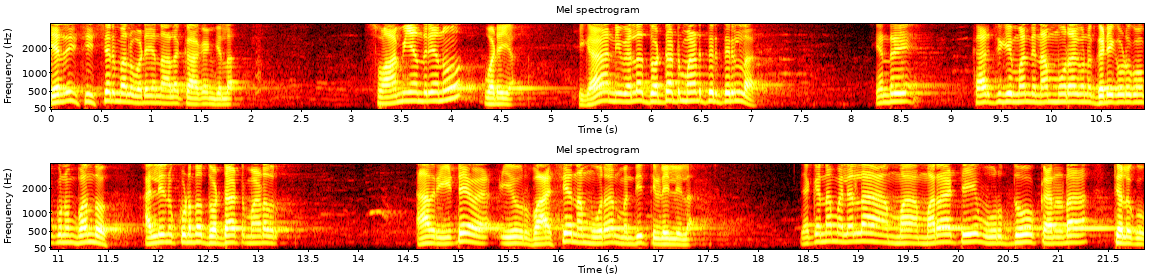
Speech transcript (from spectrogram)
ಏನ್ರಿ? ಶಿಷ್ಯರ ಮೇಲೆ ಒಡೆಯ ನಾಲ್ಕು ಆಗಂಗಿಲ್ಲ ಸ್ವಾಮಿ ಅಂದ್ರೇನು? ಒಡೆಯ. ಈಗ ನೀವೆಲ್ಲ ದೊಡ್ಡಾಟ ಮಾಡ್ತಿರ್ತೀರಿಲ್ಲ. ಏನ್ರಿ? ಖರ್ಚಿಗೆ ಮಂದಿ ನಮ್ಮೂರಾಗೂ ಗಡಿ ಗುಡ್ಕೊಂಡು ಬಂದು ಅಲ್ಲಿನೂ ಕೂಡ ದೊಡ್ಡಾಟ ಮಾಡಿದ್ರು. ಆದರೆ ಇಟೇ ಇವ್ರ ಭಾಷೆ ನಮ್ಮ ಊರಾಗ ಮಂದಿ ತಿಳಿಲಿಲ್ಲ. ಯಾಕೆ ನಮ್ಮಲ್ಲೆಲ್ಲ ಮರಾಠಿ, ಉರ್ದು, ಕನ್ನಡ, ತೆಲುಗು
